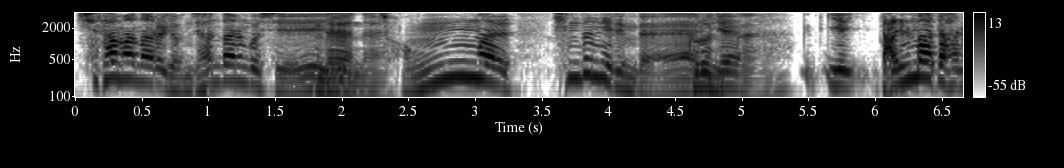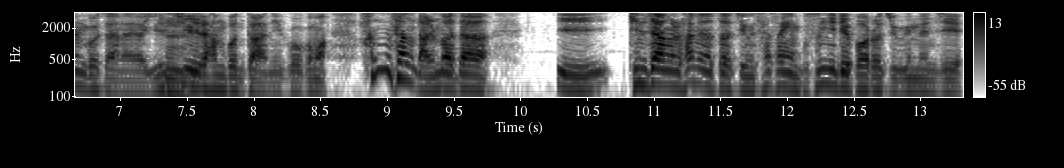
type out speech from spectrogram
시사 만화를 연재한다는 것이 네네. 정말 힘든 일인데 그러니까요. 이게, 이게 날마다 하는 거잖아요. 일주일에 음. 한 번도 아니고 그막 항상 날마다 이 긴장을 하면서 지금 세상에 무슨 일이 벌어지고 있는지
